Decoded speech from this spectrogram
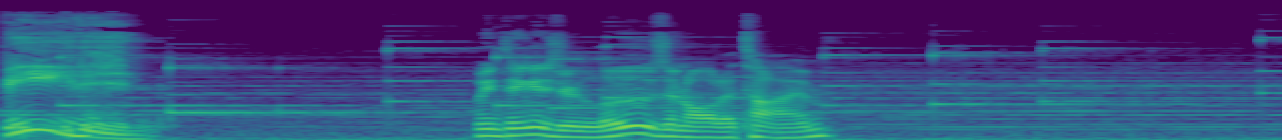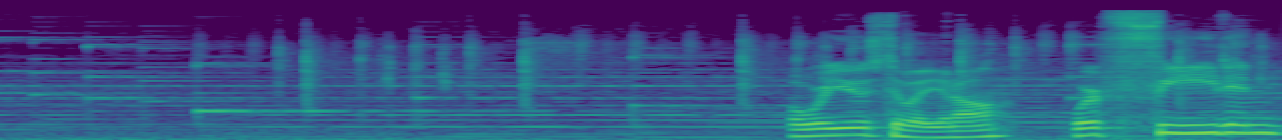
feeding. The only thing is, you're losing all the time. But we're used to it, you know? We're feeding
